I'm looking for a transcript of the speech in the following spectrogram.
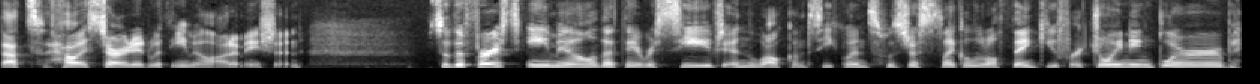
That's how I started with email automation. So the first email that they received in the welcome sequence was just like a little thank you for joining blurb.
